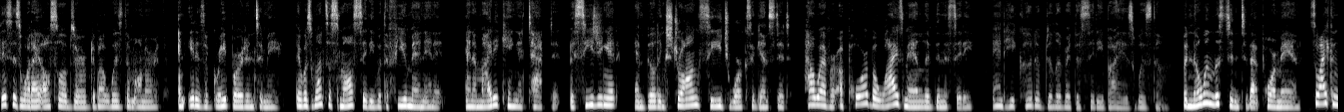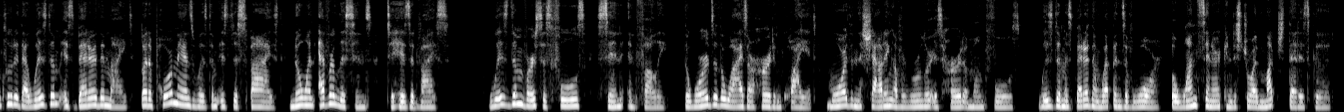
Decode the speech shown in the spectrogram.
This is what I also observed about wisdom on earth, and it is a great burden to me. There was once a small city with a few men in it, and a mighty king attacked it, besieging it and building strong siege works against it. However, a poor but wise man lived in the city, and he could have delivered the city by his wisdom. But no one listened to that poor man. So I concluded that wisdom is better than might, but a poor man's wisdom is despised. No one ever listens to his advice. Wisdom versus fools, sin, and folly. The words of the wise are heard in quiet. More than the shouting of a ruler is heard among fools. Wisdom is better than weapons of war, but one sinner can destroy much that is good.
